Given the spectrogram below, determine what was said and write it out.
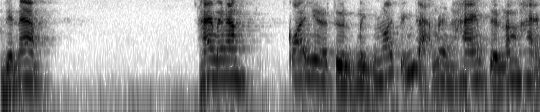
Việt Nam 20 năm coi như là từ mình nói tính giảm lên hai từ năm hai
